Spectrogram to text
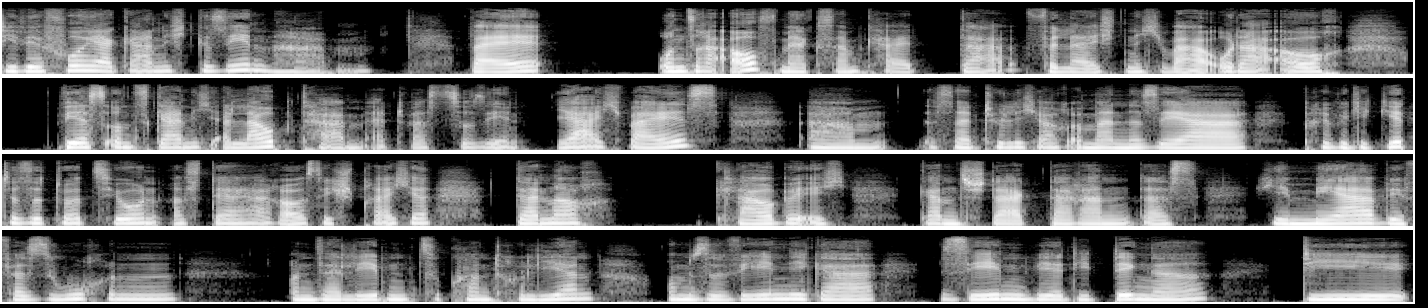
die wir vorher gar nicht gesehen haben, weil unsere Aufmerksamkeit da vielleicht nicht war oder auch wir es uns gar nicht erlaubt haben, etwas zu sehen. Ja, ich weiß, ähm, ist natürlich auch immer eine sehr privilegierte Situation, aus der heraus ich spreche. Dennoch glaube ich ganz stark daran, dass je mehr wir versuchen, unser Leben zu kontrollieren, umso weniger sehen wir die Dinge, die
